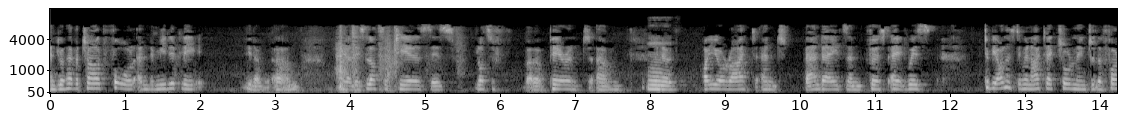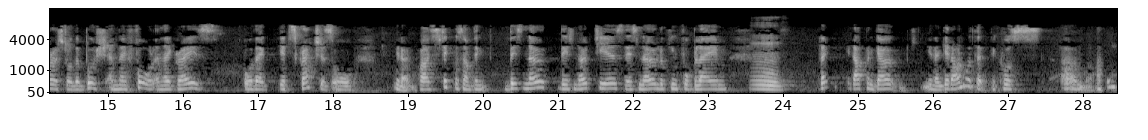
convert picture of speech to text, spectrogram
and you'll have a child fall and immediately, you know, um, you know, there's lots of tears, there's lots of uh, parent, um, mm. you know, are you all right? And band aids and first aid. Whereas, to be honest, when I take children into the forest or the bush and they fall and they graze or they get scratches or, you know, by a stick or something, there's no, there's no tears, there's no looking for blame. Mm. They get up and go, you know, get on with it because um, I think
